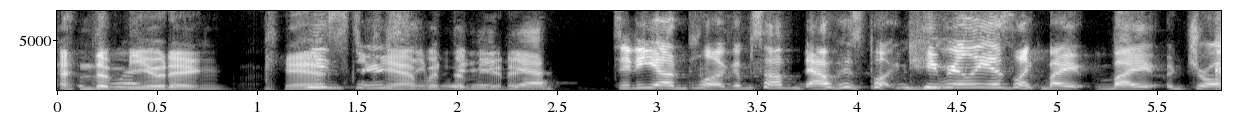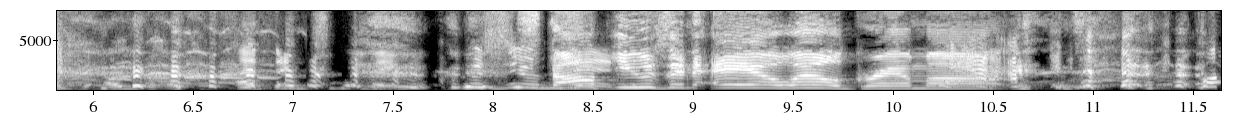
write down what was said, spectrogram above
And the What? muting can't He's can't with muted, the muting. Yeah. Did he unplug himself? Now his plug. He really is like my my drunk uncle at Thanksgiving. Stop in. using AOL, Grandma. Hold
